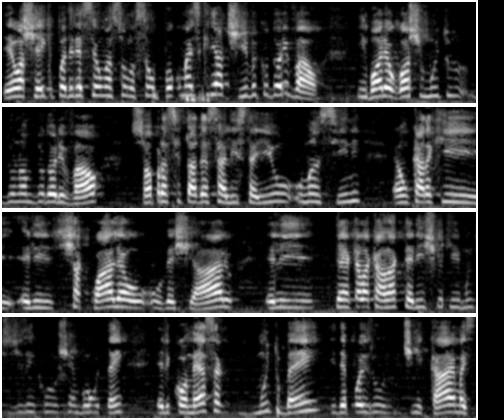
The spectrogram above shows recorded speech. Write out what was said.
eu achei que poderia ser uma solução um pouco mais criativa que o Dorival. Embora eu goste muito do nome do Dorival, só para citar dessa lista aí, o, o Mancini é um cara que ele chacoalha o, o vestiário, ele tem aquela característica que muitos dizem que o Luxemburgo tem. Ele começa muito bem e depois o time cai, mas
